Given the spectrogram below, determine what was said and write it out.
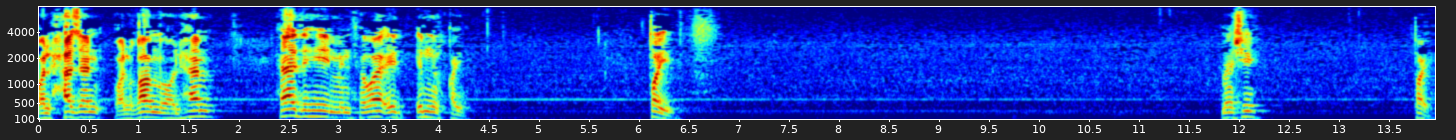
والحزن والغم والهم. هذه من فوائد ابن القيم. طيب. ماشي؟ طيب.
